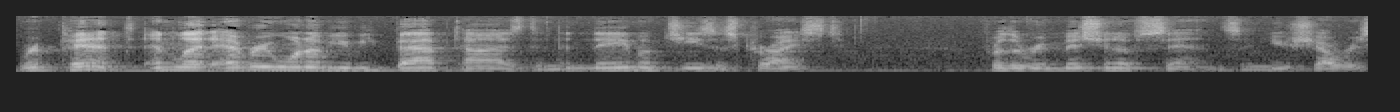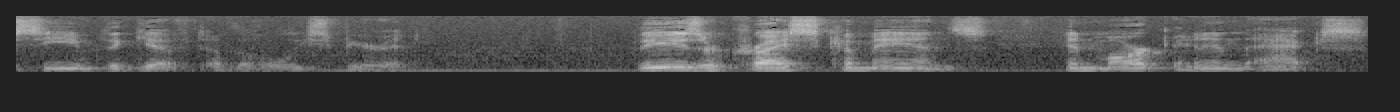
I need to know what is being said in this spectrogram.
Repent and let every one of you be baptized in the name of Jesus Christ for the remission of sins, and you shall receive the gift of the Holy Spirit. These are Christ's commands in Mark and in Acts.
